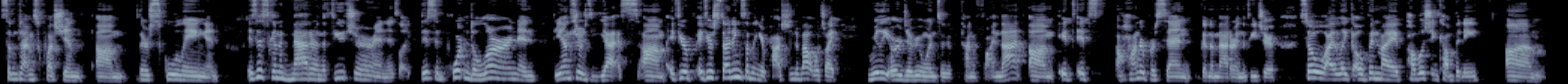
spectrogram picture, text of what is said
sometimes question um, their schooling and is this going to matter in the future? And is like this important to learn? And the answer is yes. Um, if you're if you're studying something you're passionate about which i really urge everyone to kind of find that um, it's it's 100% gonna matter in the future. So i like opened my publishing company um,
